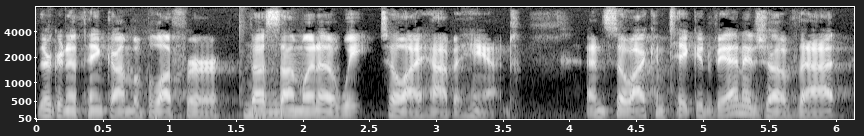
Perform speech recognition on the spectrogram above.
They're going to think I'm a bluffer. Mm-hmm. Thus, I'm going to wait till I have a hand. And so I can take advantage of that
